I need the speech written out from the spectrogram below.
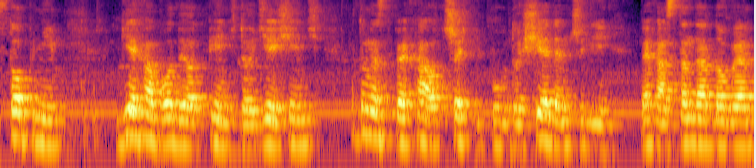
stopni. GH wody od 5 do 10. Natomiast pH od 6,5 do 7, czyli pH standardowe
